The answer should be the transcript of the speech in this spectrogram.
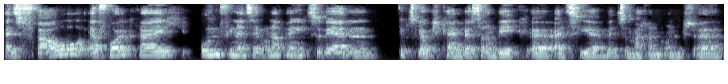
als Frau erfolgreich und finanziell unabhängig zu werden, gibt es, glaube ich, keinen besseren Weg, äh, als hier mitzumachen und äh,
